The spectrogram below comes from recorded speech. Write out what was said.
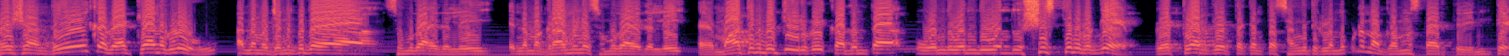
ಪ್ರಾಯಶಃ ಅನೇಕ ವ್ಯಾಖ್ಯಾನಗಳು ನಮ್ಮ ಜನಪದ ಸಮುದಾಯದಲ್ಲಿ ನಮ್ಮ ಗ್ರಾಮೀಣ ಸಮುದಾಯದಲ್ಲಿ ಮಾತಿನ ಬಗ್ಗೆ ಇರಬೇಕಾದಂತ ಒಂದು ಒಂದು ಒಂದು ಶಿಸ್ತಿನ ಬಗ್ಗೆ ವ್ಯಕ್ತವಾಗ್ತಾ ಇರ್ತಕ್ಕಂಥ ಸಂಗತಿಗಳನ್ನು ಕೂಡ ನಾವು ಗಮನಿಸ್ತಾ ಇರ್ತೀವಿ ಇಂತೆ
